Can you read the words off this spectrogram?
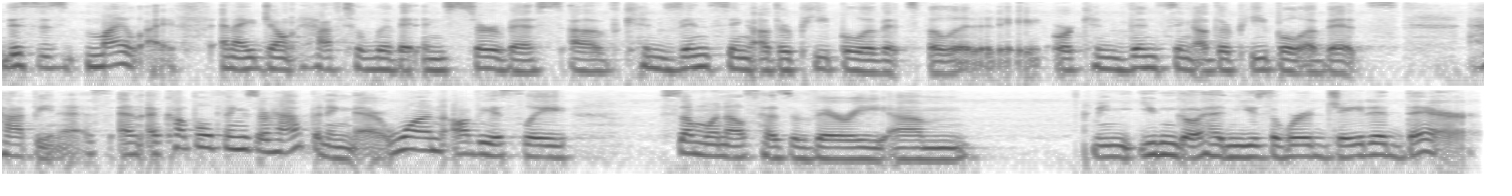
This is my life, and I don't have to live it in service of convincing other people of its validity or convincing other people of its happiness. And a couple things are happening there. One, obviously, someone else has a very, um, I mean, you can go ahead and use the word jaded there.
